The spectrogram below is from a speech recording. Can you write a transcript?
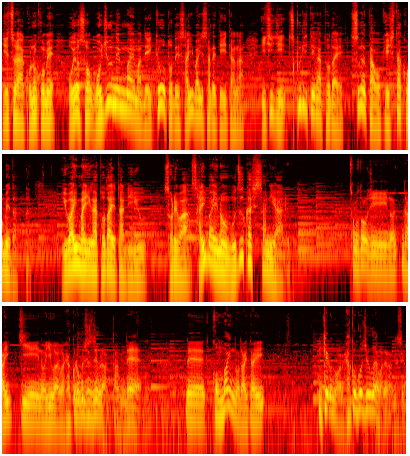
実はこの米およそ50年前まで京都で栽培されていたが一時作り手が途絶え姿を消した米だった。祝い米が途絶えた理由それは栽培の難しさにある。その当時の第一期の祝いは160センチぐらいあったんででコンバインの大体いけるのは150ぐらいまでなんですよ。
